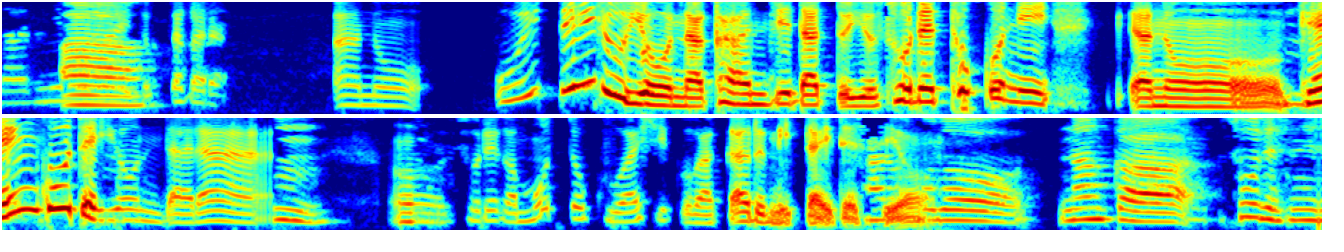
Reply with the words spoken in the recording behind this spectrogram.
何にもない。だから、あの、浮いているような感じだという、それ特に、あのうん、言語で読んだら、うん。うん、それがもっと詳しくわかるみたいですよなるほ。ど。なんか、そうですね。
